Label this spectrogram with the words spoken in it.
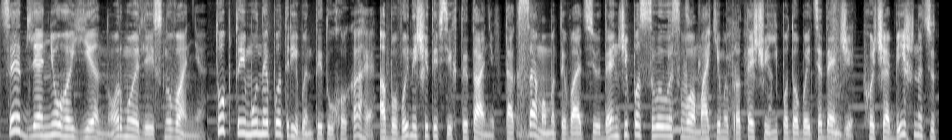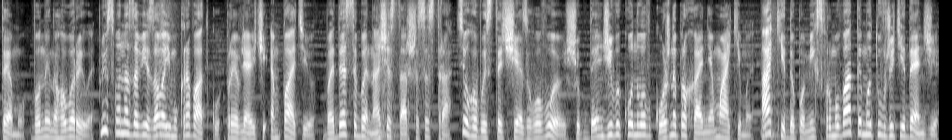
це для нього є нормою для існування. Тобто йому не потрібен титул Хокаге або винищити всіх титанів. Так само мотивацію Денджі посилили слова Макіми про те, що їй подобається Денджі, хоча більше на цю тему вони не говорили. Плюс вона зав'язала йому краватку, проявляючи емпатію, веде себе наче старша сестра. Цього вистачає з головою, щоб Денджі виконував кожне прохання Макіми. Акі допоміг сформувати мету в житті Денджі,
